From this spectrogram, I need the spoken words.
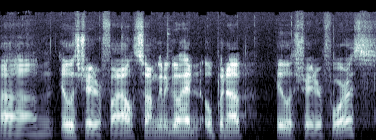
um, Illustrator file. So I'm going to go ahead and open up Illustrator for us.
